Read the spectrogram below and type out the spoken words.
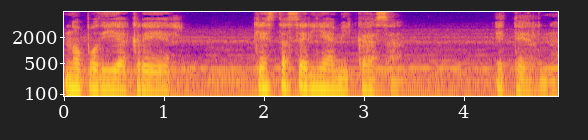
No podía creer que esta sería mi casa eterna.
